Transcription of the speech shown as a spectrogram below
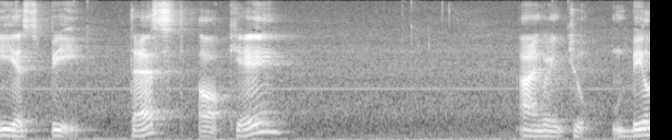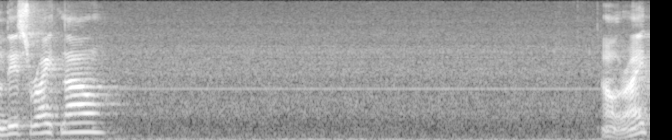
ESP test okay I'm going to build this right now. All right,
